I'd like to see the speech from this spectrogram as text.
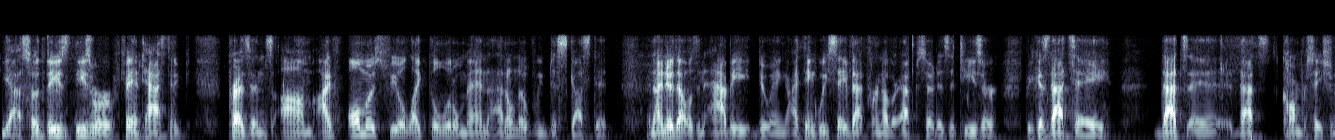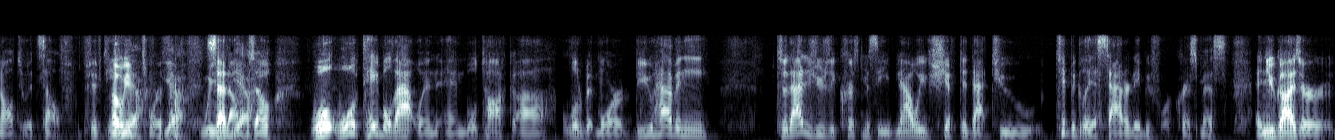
Yeah, so these these were fantastic presents. Um, I almost feel like the Little Men. I don't know if we've discussed it, and I know that was an Abby doing. I think we saved that for another episode as a teaser because that's a that's a that's conversation all to itself. Fifteen Oh yeah, minutes worth yeah. of We, setup. Yeah. So we'll we'll table that one and we'll talk uh, a little bit more. Do you have any? So that is usually Christmas Eve. Now we've shifted that to typically a Saturday before Christmas, and you guys are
